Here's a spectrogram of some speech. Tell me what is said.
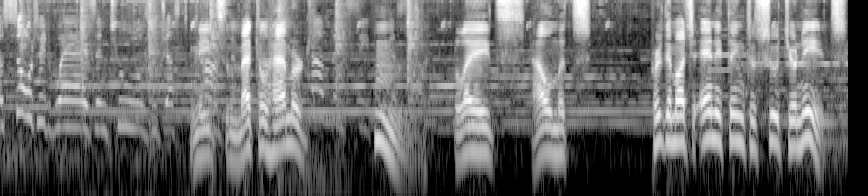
Assorted wares and tools you just Need some metal hammered? Come and see for Hmm. Blades, helmets, pretty much anything to suit your needs.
